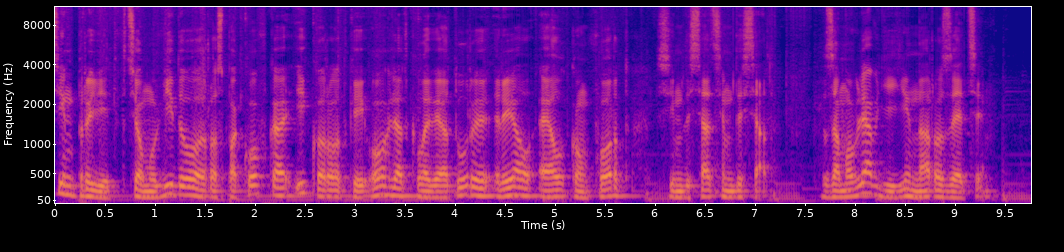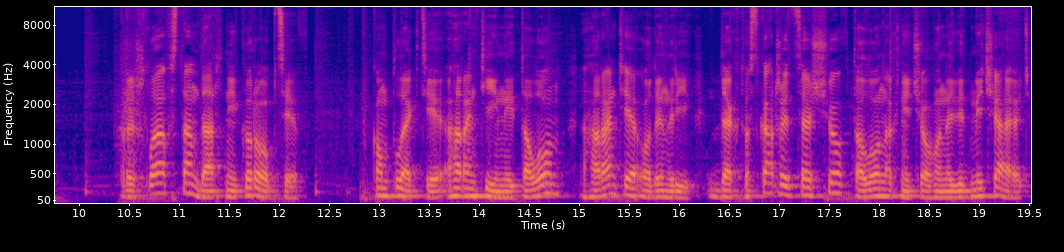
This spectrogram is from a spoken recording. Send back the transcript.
Всім привіт! В цьому відео розпаковка і короткий огляд клавіатури Real L Comfort 7070. Замовляв її на розетці. Прийшла в стандартній коробці. В комплекті гарантійний талон, гарантія 1 рік. Дехто скаржиться, що в талонах нічого не відмічають.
